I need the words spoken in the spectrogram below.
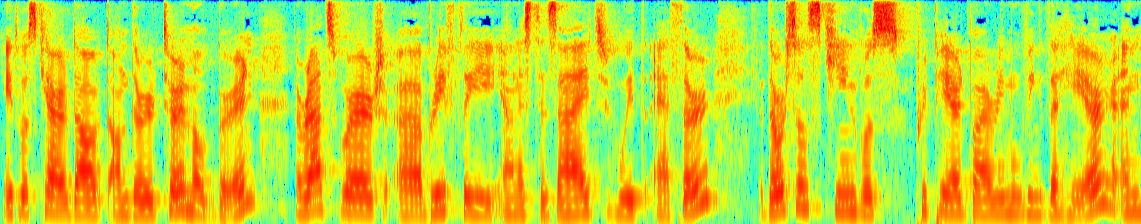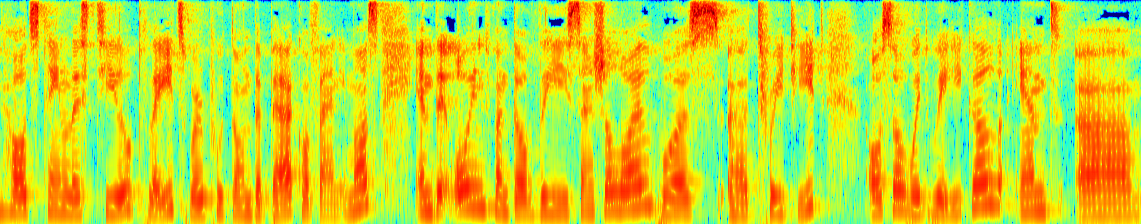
It was carried out under thermal burn. Rats were uh, briefly anesthetized with ether dorsal skin was prepared by removing the hair, and hot stainless steel plates were put on the back of animals, and the ointment of the essential oil was uh, treated also with vehicle. And uh,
